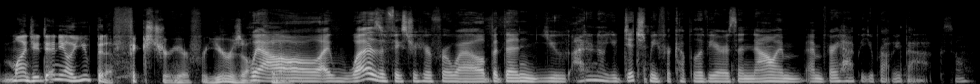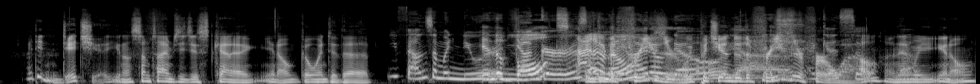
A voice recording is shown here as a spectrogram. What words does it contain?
Mind you, Danielle, you've been a fixture here for years. Off and. Well, I was a fixture here for a while, but then you, I don't know, you ditched me for a couple of years, and now I'm, I'm very happy you brought me back. So I didn't ditch you. You know, sometimes you just kind of you know go into the you found someone newer In the and vault? younger. I don't know. the I don't freezer. know. We put you into the Yeah, freezer I for a guess while, so. and then we, you know,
